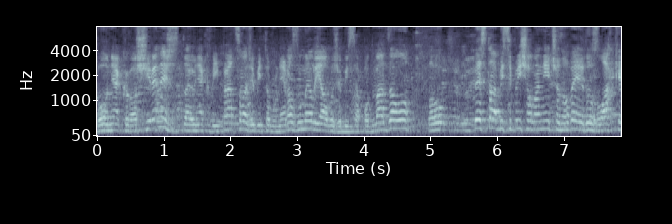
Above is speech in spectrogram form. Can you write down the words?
bolo nejako rozšírené, že sa dajú nejako vypracovať, že by tomu nerozumeli alebo že by sa podvádzalo, lebo bez toho, aby si prišiel na niečo nové, je dosť ľahké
